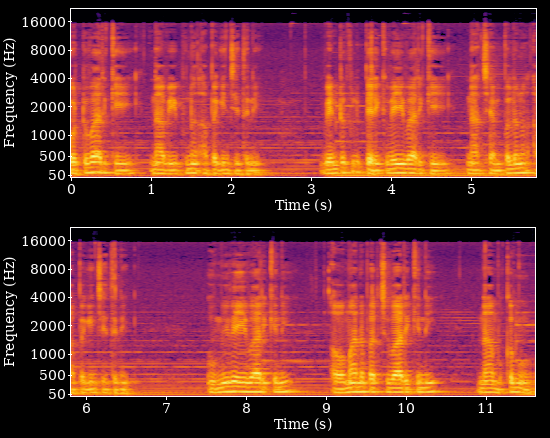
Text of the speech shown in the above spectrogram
కొట్టువారికి నా వీపును అప్పగించి తిని వెంట్రుకలు పెరికివేయవారికి నా చెంపలను అప్పగించి తిని ఉమ్మివేయి వారికిని వారికిని నా ముఖము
